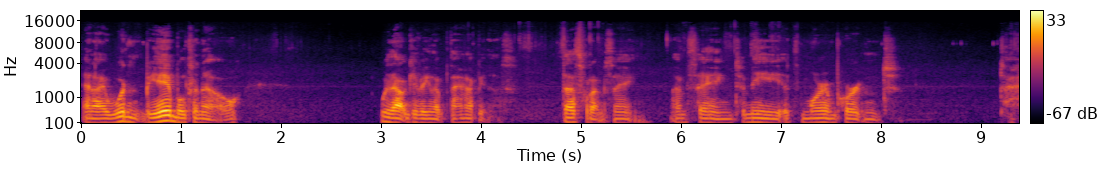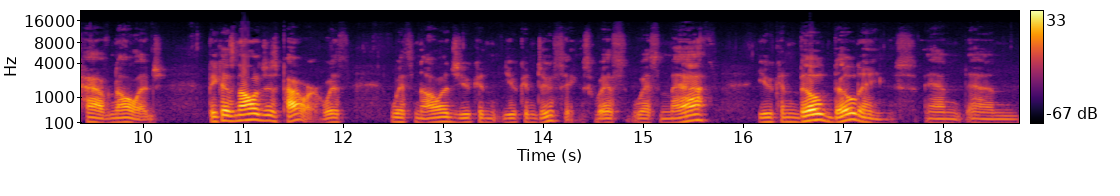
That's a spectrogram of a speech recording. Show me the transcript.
and I wouldn't be able to know without giving up the happiness. That's what I'm saying. I'm saying to me it's more important to have knowledge because knowledge is power. With with knowledge you can you can do things. With with math you can build buildings and and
